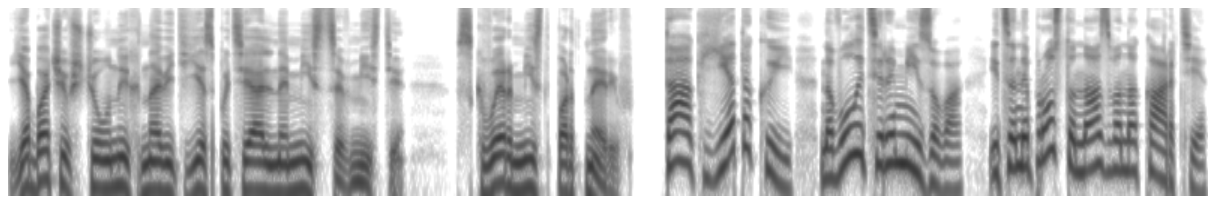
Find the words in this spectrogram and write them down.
Я бачив, що у них навіть є спеціальне місце в місті – сквер міст партнерів. Так, є такий, на вулиці Ремізова. І це не просто назва на карті.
